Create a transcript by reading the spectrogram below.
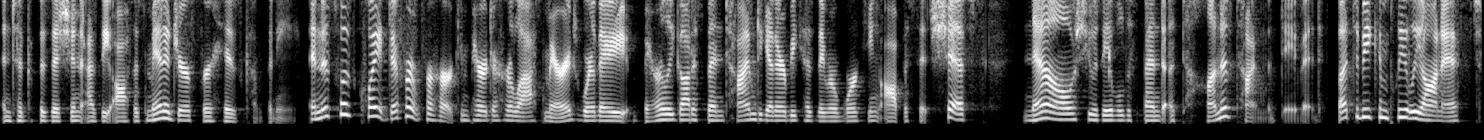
and took a position as the office manager for his company. And this was quite different for her compared to her last marriage where they barely got to spend time together because they were working opposite shifts. Now she was able to spend a ton of time with David. But to be completely honest,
